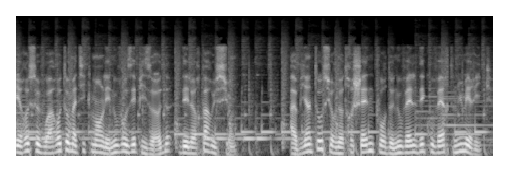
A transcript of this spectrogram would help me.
et recevoir automatiquement les nouveaux épisodes dès leur parution. À bientôt sur notre chaîne pour de nouvelles découvertes numériques.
